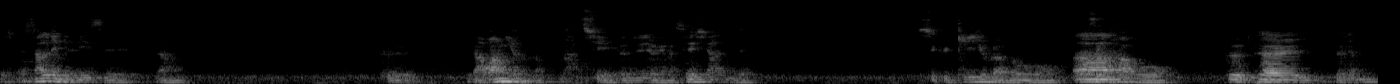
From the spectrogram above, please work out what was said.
요즘에 살리 밀리즈랑 그 라방이었나 같이 연준이 형이랑 셋이 하는데 진짜 그 기류가 너무 아. 어색하고 그별 그림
